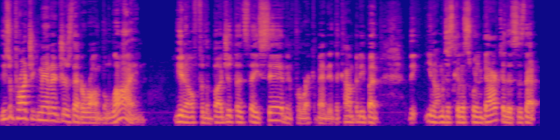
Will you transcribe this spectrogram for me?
These are project managers that are on the line, you know, for the budget that they sit and for recommending the company. But the, you know, I'm just going to swing back to this is that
